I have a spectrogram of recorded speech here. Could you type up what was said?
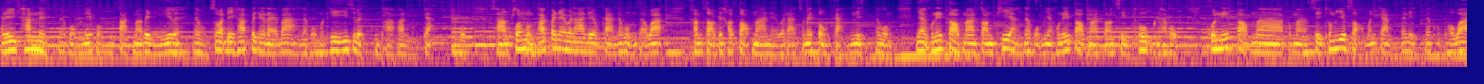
อันนี้ท่านหนึ่งนะผมวันนี้ผมตัดมาเป็นอย่างนี้เลยนะผมสวัสดีครับเป็นอย่างไรบ้างนะผมวันที่ 21กุมภาพันธ์เหมือนกันนะผมสามคนผมทักไปในเวลาเดียวกันนะผมแต่ว่าคำตอบที่เขาตอบมาเนี่ยเวลาจะไม่ตรงกันนี่นะผมอย่างคนนี้ตอบมาตอนเที่ยงนะผมอย่างคนนี้ตอบมาตอน4ี่ทุ่มนะครับผมคนนี้ตอบมาประมาณ4ี่ทุ่มยี่สิบสองเหมือนกันนั่นเองนะผมเพราะว่า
